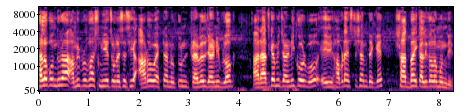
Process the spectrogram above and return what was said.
হ্যালো বন্ধুরা, আমি প্রভাস নিয়ে চলে এসেছি আরও একটা নতুন ট্রাভেল জার্নি ব্লগ আর আজকে আমি জার্নি করব এই হাবড়া স্টেশন থেকে সাতভাই কালীতলা মন্দির।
